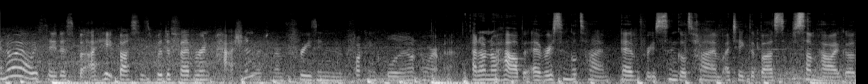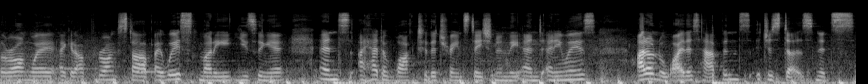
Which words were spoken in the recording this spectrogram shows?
I know I always say this, but I hate buses with a fervent passion and I'm freezing and fucking cold I don't know where I'm at. I don't know how, but every single time, every single time I take the bus, somehow I go the wrong way, I get off the wrong stop, I waste money using it, and I had to walk to the train station in the end anyways. I don't know why this happens, it just does, and it's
